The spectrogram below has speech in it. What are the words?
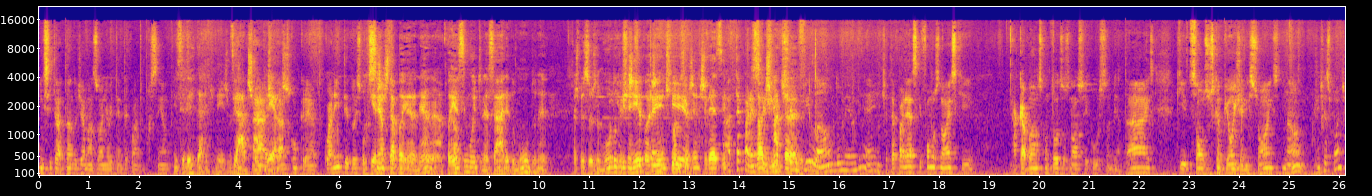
em se tratando de Amazônia, 84%. Isso é verdade mesmo, dados concretos. Dados concretos, 42%. Porque a gente está apanhando, né? apanha-se muito nessa área do mundo, né? As pessoas no mundo criticam a gente, a gente como se a gente tivesse Até parece só que a gente é vilão do meio ambiente. Até parece que fomos nós que acabamos com todos os nossos recursos ambientais, que somos os campeões de emissões. Não, a gente responde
